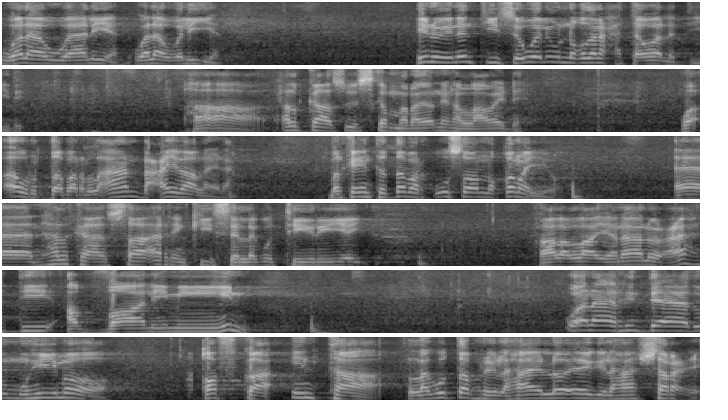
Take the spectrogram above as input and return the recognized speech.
walaa waaliyan walaa waliyan. Inuu inantiisa weli u noqdona xataa waa la diiday. Halkaasuu iska marayo nin hallaabay dheh. Waa awr dabar la'aan dhacay baa laydhaa marka inta dabarku u soo noqonayo halkaasaa arrinkiisa lagu tiiriyey. Qaala laa yanaalu cahdi aldaalimiin waana arrinta aada u muhiimaoo qofka inta lagu dabri lahaa ee loo eegi lahaa sharci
